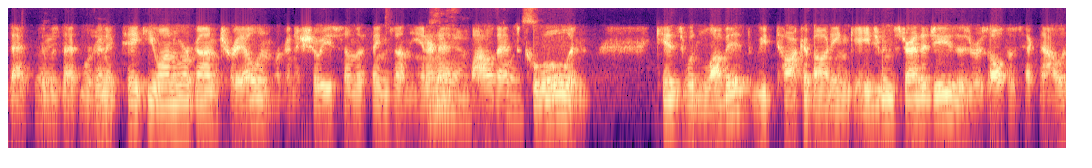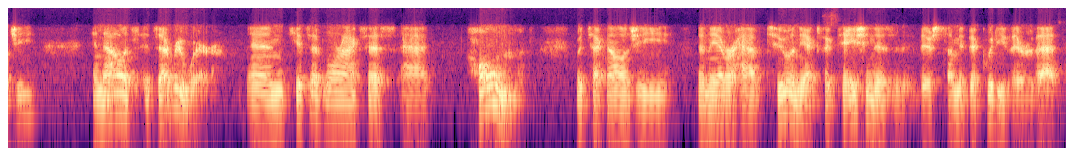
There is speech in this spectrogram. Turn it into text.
That right. was that we're going to take you on Oregon Trail and we're going to show you some of the things on the internet. yeah, wow, that's cool and kids would love it. We'd talk about engagement strategies as a result of technology, and now it's it's everywhere. And kids have more access at home with technology than they ever have too. And the expectation is there's some ubiquity there that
